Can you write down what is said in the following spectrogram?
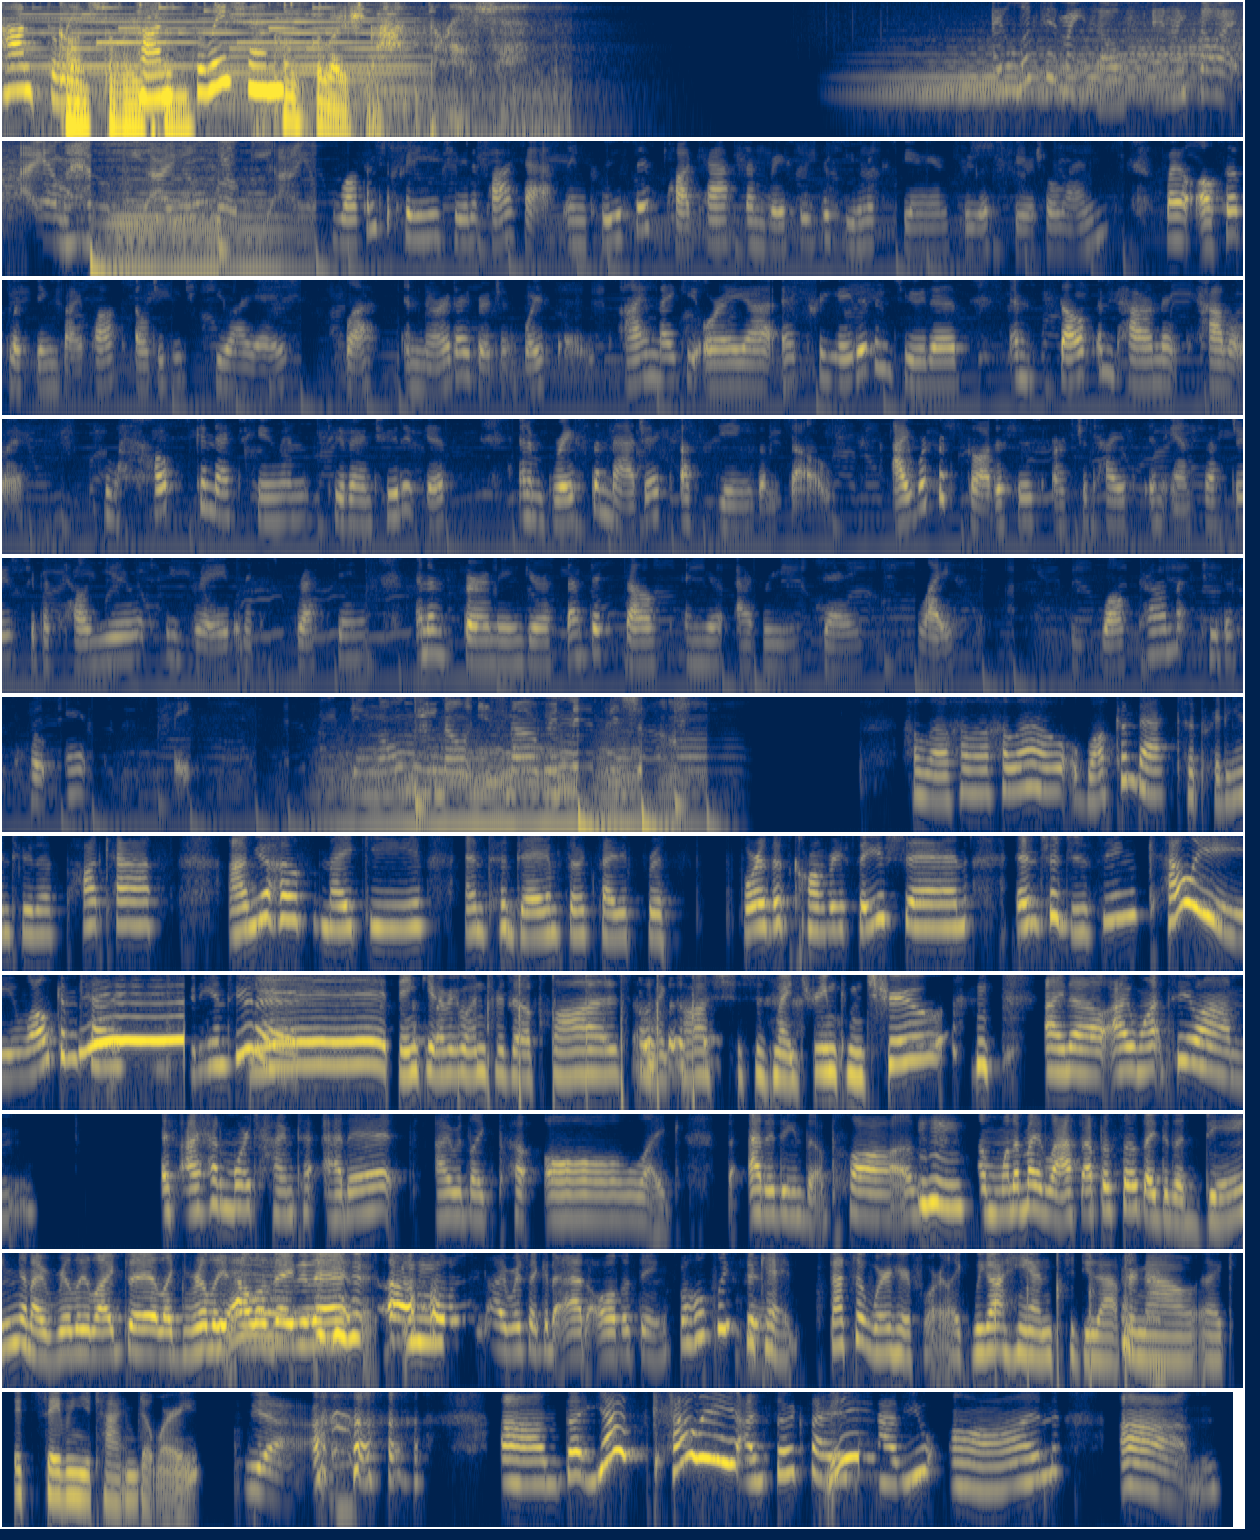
Constellation. Constellation. Constellation. Constellation. Constellation. I looked at myself and I thought, I am healthy, I am wealthy, I am. Welcome to Pretty Intuitive Podcast, an inclusive podcast embraces the human experience through a spiritual lens, while also uplifting BIPOC, LGBTQIA, plus, and neurodivergent voices. I'm Nike Oreya, a creative, intuitive, and self-empowerment catalyst who helps connect humans to their intuitive gifts and embrace the magic of being themselves. I work with goddesses, archetypes, and ancestors to propel you to be brave in expressing and affirming your authentic self in your everyday life. Welcome to this potent space. Hello, hello, hello. Welcome back to Pretty Intuitive Podcast. I'm your host, Nike, and today I'm so excited for for this conversation. Introducing Kelly. Welcome, Kelly. Pretty Intuitive. Yay. Thank you, everyone, for the applause. Oh my gosh, this is my dream come true. I know. I want to um if I had more time to edit, I would like put all like the editing, the applause. Mhm. On one of my last episodes, I did a ding and I really liked it, like really Yeah. elevated it. So Mhm. I wish I could add all the things, but hopefully soon. okay. That's what we're here for. Like, we got hands to do that for now. Like, it's saving you time. Don't worry. Yeah. um, but yes, Kelly, I'm so excited to have you on. Um,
